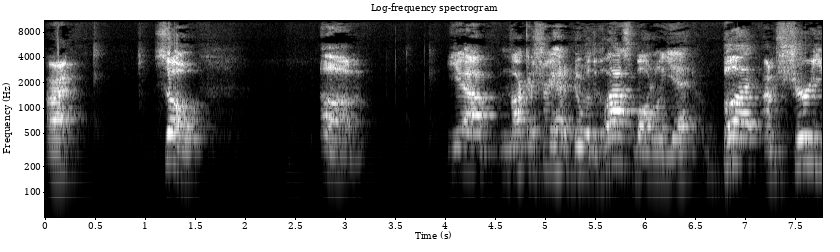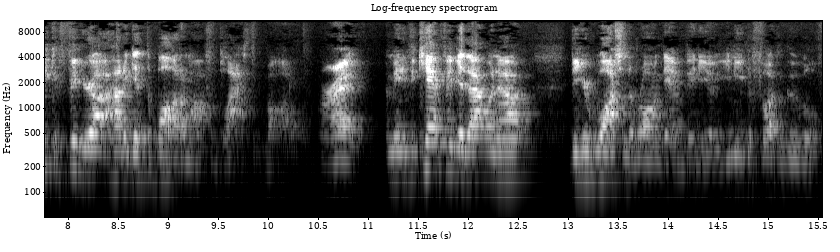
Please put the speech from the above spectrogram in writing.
All right. So, um, yeah, I'm not going to show you how to do it with a glass bottle yet, but I'm sure you can figure out how to get the bottom off a plastic bottle. All right. I mean, if you can't figure that one out, then you're watching the wrong damn video. You need to fucking Google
